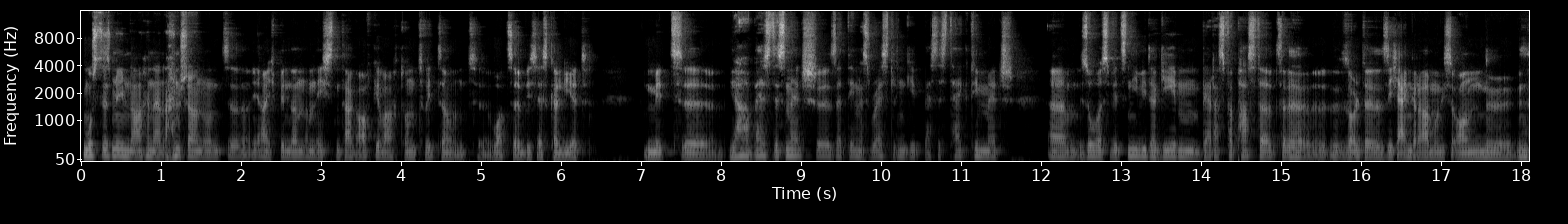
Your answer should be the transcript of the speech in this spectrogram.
musste es mir im Nachhinein anschauen und äh, ja, ich bin dann am nächsten Tag aufgewacht und Twitter und äh, WhatsApp ist eskaliert mit äh, ja, bestes Match, äh, seitdem es Wrestling gibt, bestes Tag Team Match. Ähm, sowas wird es nie wieder geben. Wer das verpasst hat, äh, sollte sich eingraben und ich so, oh nö.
